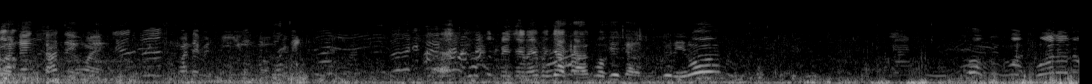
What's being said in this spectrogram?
วันหนึ่งสามเดือนไว้วันได้ เป็นปีอยู่เป็นยังไงบรรยากาศพวกที่กันอยู่นี่ร้องร้องเป็นหอดหัวแล้ว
